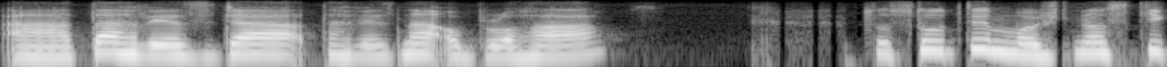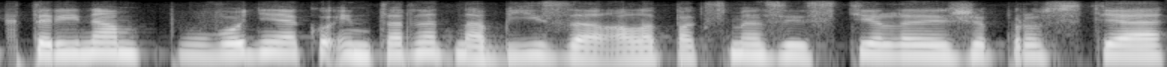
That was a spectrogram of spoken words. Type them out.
A ta hvězda, ta hvězdná obloha, to jsou ty možnosti, které nám původně jako internet nabízel, ale pak jsme zjistili, že prostě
